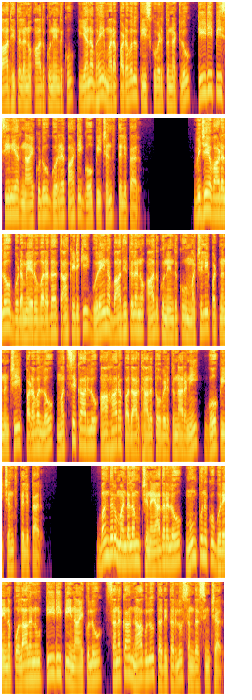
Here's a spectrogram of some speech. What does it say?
బాధితులను ఆదుకునేందుకు ఎనభై మర పడవలు తీసుకువెడుతున్నట్లు టీడీపీ సీనియర్ నాయకుడు గొర్రెపాటి గోపీచంద్ తెలిపారు. విజయవాడలో బుడమేరు వరద తాకిడికి గురైన బాధితులను ఆదుకునేందుకు మచిలీపట్నం నుంచి పడవల్లో మత్స్యకారులు ఆహార పదార్థాలతో వెడుతున్నారని గోపీచంద్ తెలిపారు. బందరు మండలం చినయాదరలో ముంపునకు గురైన పొలాలను టీడీపీ నాయకులు సనకా నాగులు తదితరులు సందర్శించారు.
